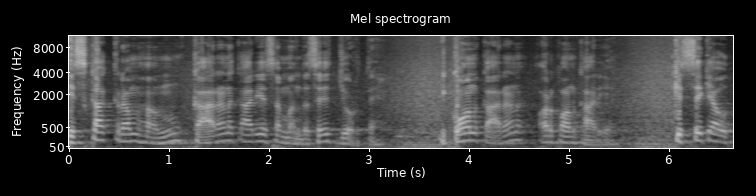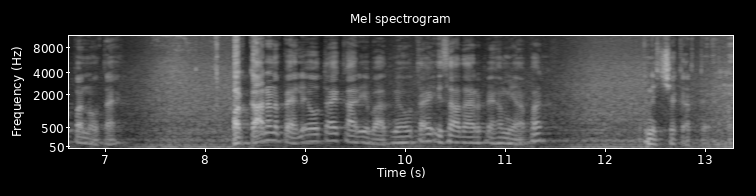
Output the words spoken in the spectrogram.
इसका क्रम हम कारण कार्य संबंध से जोड़ते हैं कि कौन कारण और कौन कार्य किससे क्या उत्पन्न होता है? और कारण पहले होता है कार्य बाद में होता है इस आधार पे हम यहाँ पर निश्चय करते हैं।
